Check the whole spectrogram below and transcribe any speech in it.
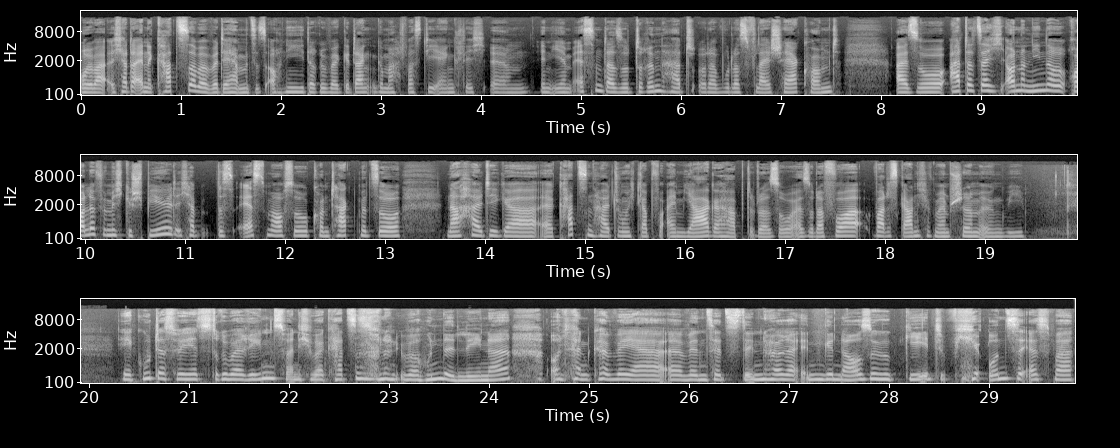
oder ich hatte eine Katze, aber bei der haben wir uns jetzt auch nie darüber Gedanken gemacht, was die eigentlich ähm, in ihrem Essen da so drin hat oder wo das Fleisch herkommt. Also hat tatsächlich auch noch nie eine Rolle für mich gespielt. Ich habe das erste Mal auch so Kontakt mit so nachhaltiger äh, Katzenhaltung, ich glaube, vor einem Jahr gehabt oder so. Also davor war das gar nicht auf meinem Schirm irgendwie. Ja, gut, dass wir jetzt drüber reden, zwar nicht über Katzen, sondern über Hunde, Lena. Und dann können wir ja, äh, wenn es jetzt den HörerInnen genauso geht wie uns, erstmal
